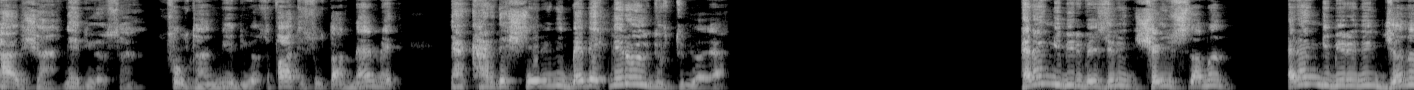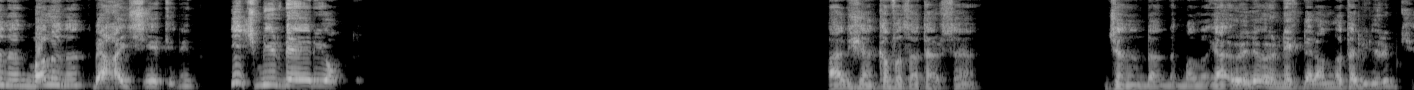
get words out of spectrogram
Padişah ne diyorsa, sultan ne diyorsa, Fatih Sultan Mehmet ya kardeşlerini, bebekleri öldürtüyor ya. Herhangi bir vezirin, Şeyhülislam'ın, herhangi birinin canının, malının ve haysiyetinin hiçbir değeri yoktu. Padişahın kafası atarsa canından da malı. Ya öyle örnekler anlatabilirim ki.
